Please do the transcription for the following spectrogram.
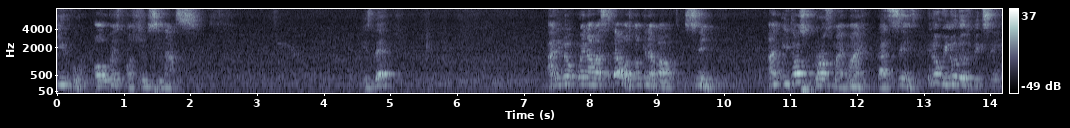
evil always pursues sinners? Is there? And you know, when our sister was talking about sin, and it just crossed my mind that sins, you know, we know those big sins,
